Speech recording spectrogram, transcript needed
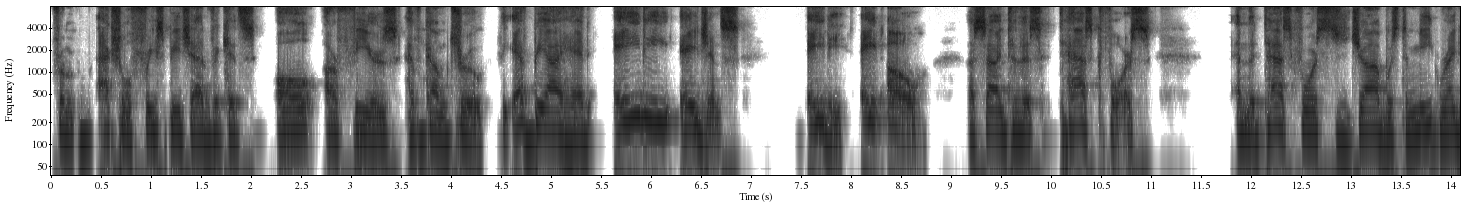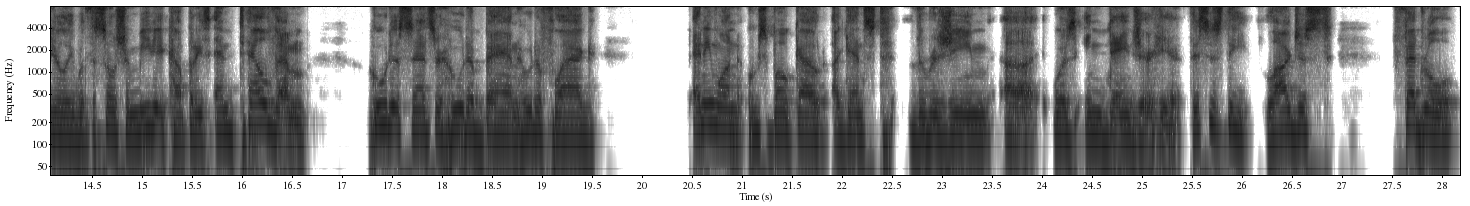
from actual free speech advocates, all our fears have come true. The FBI had 80 agents, 80, 80 assigned to this task force. And the task force's job was to meet regularly with the social media companies and tell them who to censor, who to ban, who to flag. Anyone who spoke out against the regime uh, was in danger here. This is the largest federal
